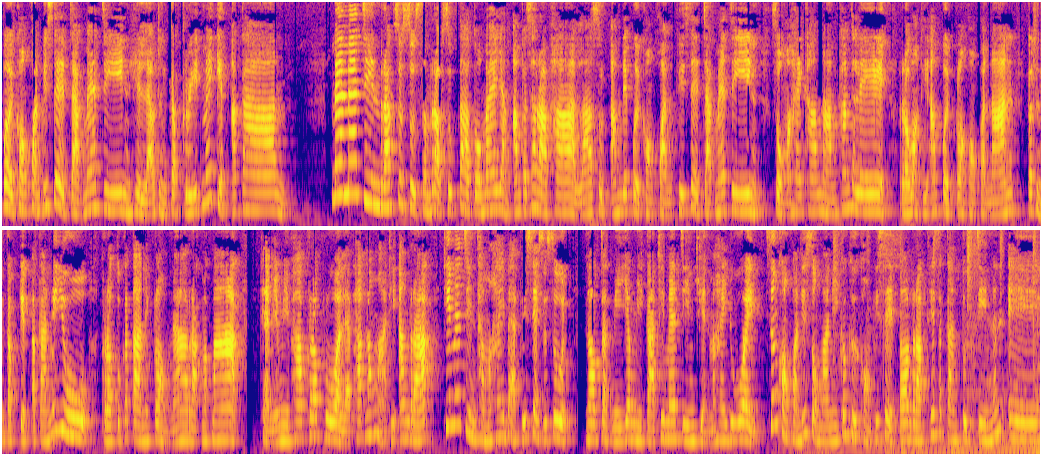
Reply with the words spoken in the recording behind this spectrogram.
เปิดของขวัญพิเศษจากแม่จีน เห็นแล้วถึงกับกรี๊ดไม่เก็บอาการ แม่แม่จีนรักสุดๆสำหรับซุปตาตัวแม่อย่างอัมพัชราภาล่าสุดอัมได้เปิดของขวัญพิเศษจากแม่จีน ส่งมาให้ข้ามน้ำข้ามทะเล ระหว่างที่อัมเปิดกล่องของขวัญนั้น ก็ถึงกับเก็บอาการไม่อยู่ เพราะตุ๊กตาในกล่องน่ารักมากๆ ถมยังมีภาพครอบครัวและภาพน้องหมาที่อ้ำรัก ที่แม่จีนทำมาให้แบบพิเศษสุดๆ นอกจากนี้ยังมีการ์ดที่แม่จีนเขียนมาให้ด้วย ซึ่งของขวัญที่ส่งมานี้ก็คือของพิเศษต้อนรับเทศกาลตรุษจีนนั่นเอง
